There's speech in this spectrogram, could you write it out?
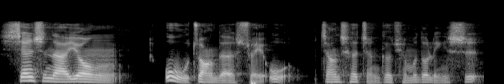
先是呢用雾状的水雾将车整个全部都淋湿，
